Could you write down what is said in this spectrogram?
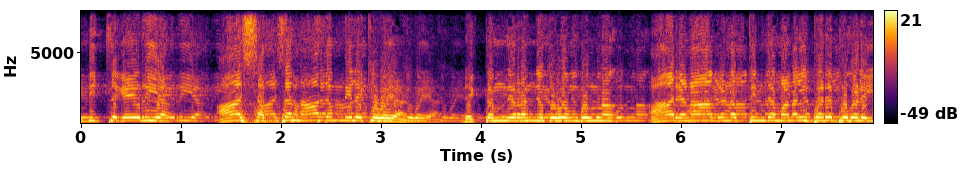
ഇടിച്ചു കയറിയ ആ ശബ്ദനാദം നിലയ്ക്കുകയാണ്. രക്തം നിറഞ്ഞു തുളുമ്പുന്ന ആ രണാകണത്തിന്റെ മണൽ പരപ്പുകളിൽ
